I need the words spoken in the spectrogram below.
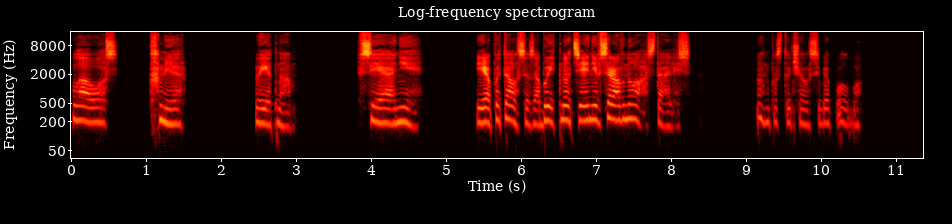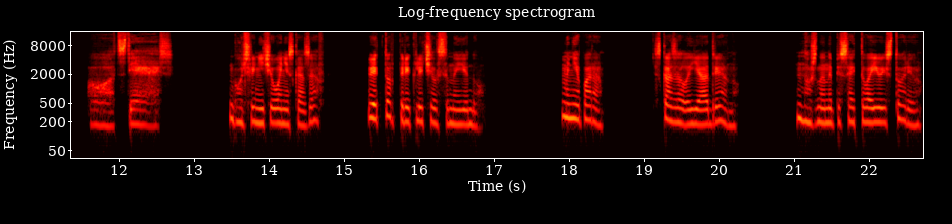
Лаос, Кхмер, Вьетнам. Все они. Я пытался забыть, но тени все равно остались. Он постучал себя по лбу. Вот здесь. Больше ничего не сказав, Виктор переключился на еду. Мне пора, сказала я Адриану. Нужно написать твою историю.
